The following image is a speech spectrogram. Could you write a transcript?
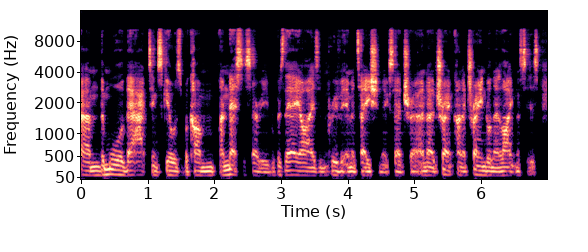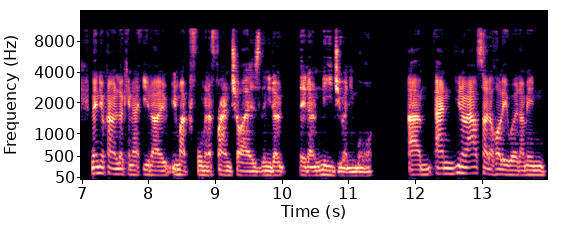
um, the more their acting skills become unnecessary because the AIs improve at imitation, etc., and are tra- kind of trained on their likenesses. And then you're kind of looking at, you know, you might perform in a franchise, then you don't, they don't need you anymore. Um, and you know, outside of Hollywood, I mean,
